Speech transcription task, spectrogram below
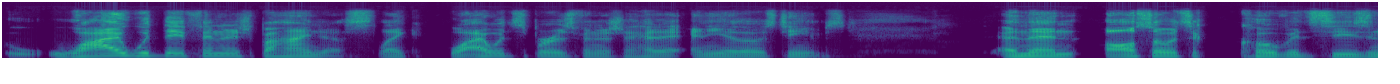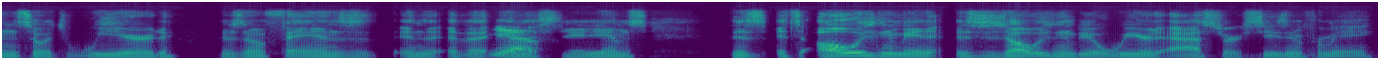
why would they finish behind us? Like, why would Spurs finish ahead of any of those teams? And then also, it's a COVID season, so it's weird. There's no fans in the, in the, in the stadiums. This it's always going to be. an- This is always going to be a weird asterisk season for me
